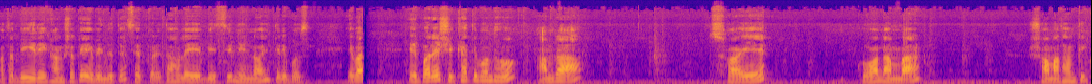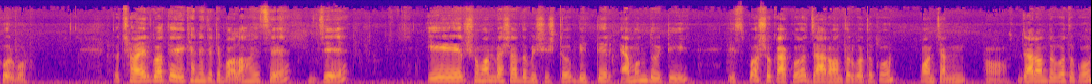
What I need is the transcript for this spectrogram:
অর্থাৎ বি রেখাংশকে এ বিন্দুতে ছেদ করে। তাহলে এ, বি, সি নির্ণয় ত্রিভুজ। এবার এরপরে শিক্ষার্থী বন্ধু, আমরা ছয়ের গ নাম্বার সমাধানটি করব। তো ছয়ের গতে এখানে যেটা বলা হয়েছে যে, এ এর সমান ব্যাসার্ধ বিশিষ্ট বৃত্তের এমন দুইটি স্পর্শক আঁকো যার অন্তর্গত কোণ পঞ্চান্ন যার অন্তর্গত কোণ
